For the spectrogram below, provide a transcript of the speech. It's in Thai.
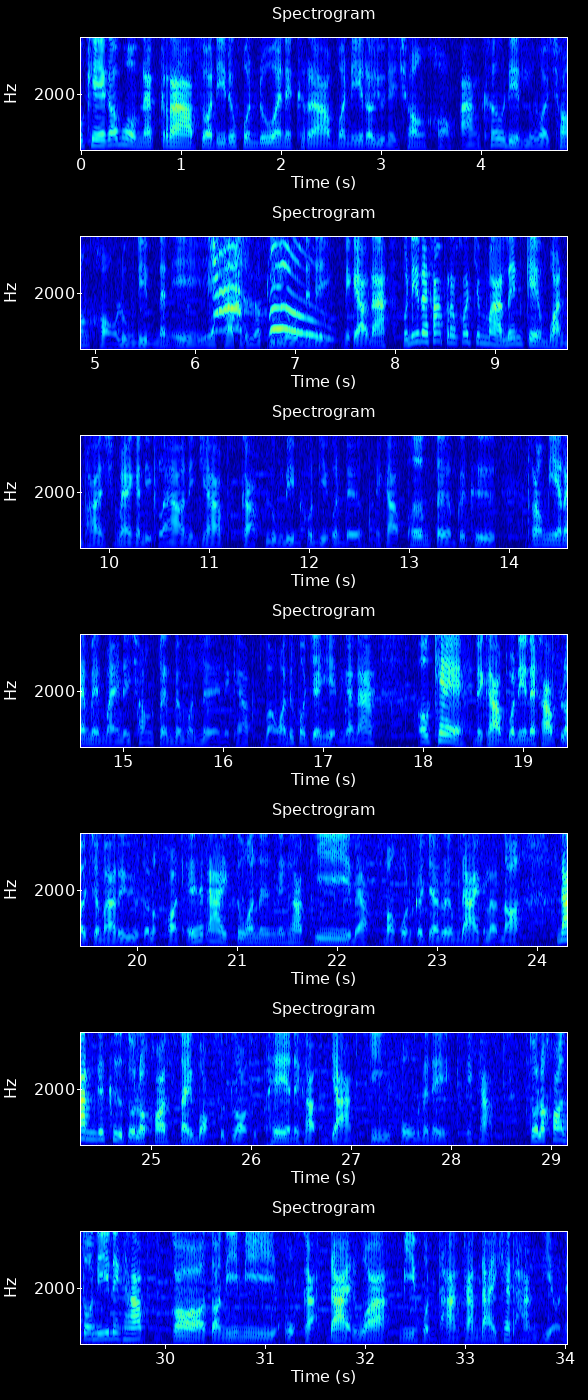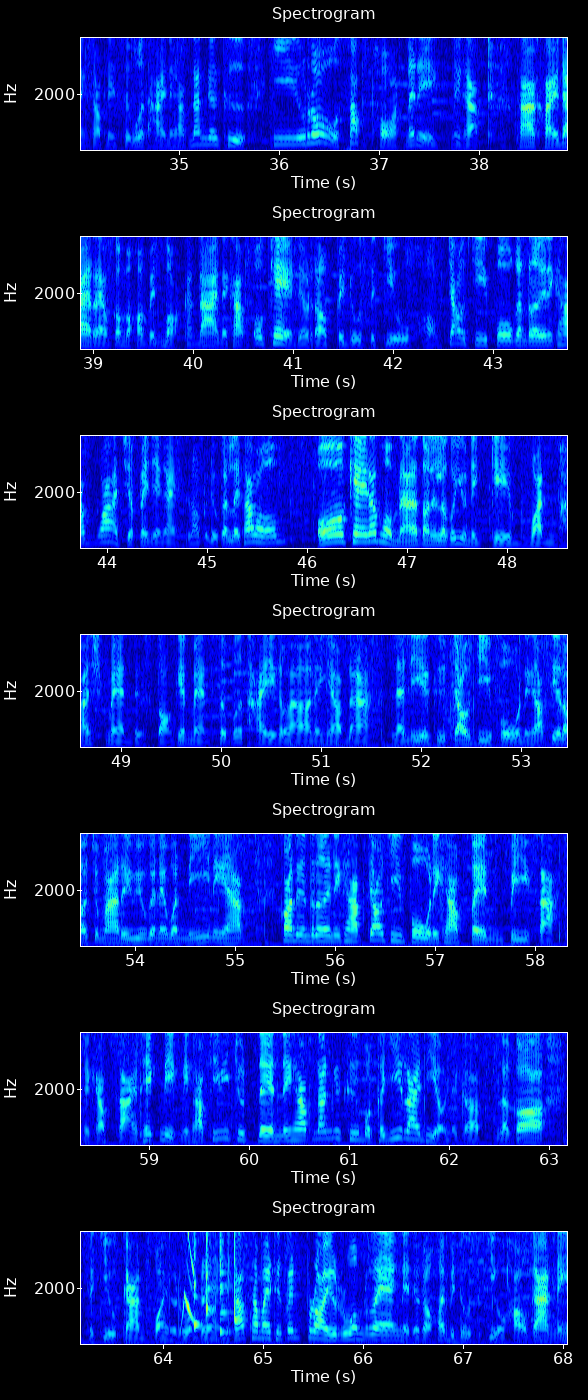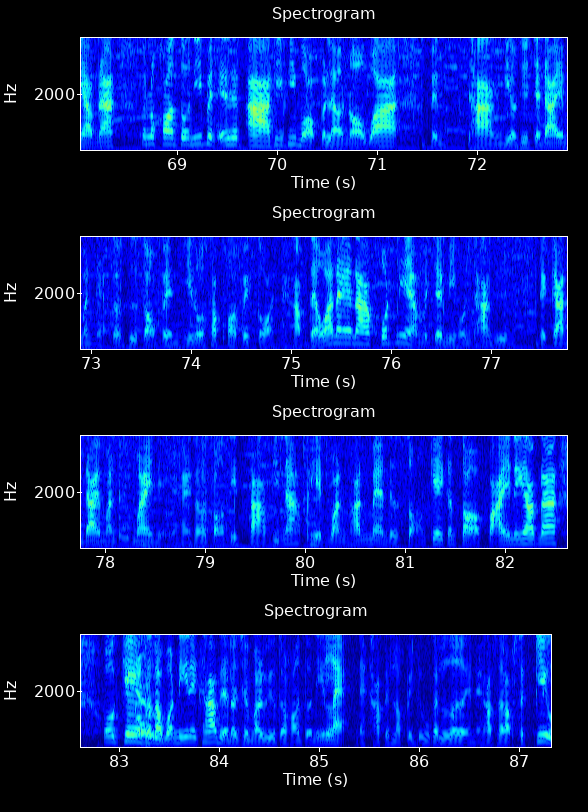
โอเคครับผมนะครับสวัสดีทุกคนด้วยนะครับ วันนี้เราอยู่ในช่องของ Uncle ดิน หรือว่าช่องของลุงดินนั่นเองนะครับหรือว่าพี่โลนนั่นเองนะครับนะวันนี้นะครับเราก็จะมาเล่นเกม One Punch Man กันอีกแล้วนะครับกับลุงดินคนดีคนเดิมนะครับเพิ่มเติมก็คือเรามีอะไรใหม่ๆในช่องเต็มไปหมดเลยนะครับหวังว่าทุกคนจะเห็นกันนะโอเคนะครับวันนี้นะครับเราจะมารีวิวตัวละคร SSI อีกตัวหนึ่งนะครับที่แบบบางคนก็จะเริ่มได้กันแล้วเนาะนั่นก็คือตัวละครไซบอร์กสุดหล่อสุดเท่นะครับอย่าง G4 นั่นเองนะครับ ตัวละครตัวนี้นะครับ ก็ตอนนี้มีโอกาสได้หรือว่ามีหนทางการได้แค่ทางเดียวนะครับ ในเซิร์ฟเวอร์ไทยนะครับ นั่นก็คือฮีโร่ซัพพอร์ตนั่นเองนะครับ ถ้าใครได้แล้วก็มาคอมเมนต์บอกกันได้นะครับ โอเค เดี๋ยวเราไปดูสกิลของเจ้า G4 กันเลยนะครับ ว่าจะเป็นยังไง เราไปดูกันเลยครับผมโอเคครับผมนะแล้วตอนนี้เราก็อยู่ในเกม One Punch Man The Strongest Man เซิร์ฟเวอร์ไทยกันแล้วนะครับนะ และนี่ก็คือเจ้า G4 นะครับที่เราจะมารีวิวกันในวันนี้นะครับ ก่อนอื่นเลยนะครับเจ้า G4 นะครับเป็นปีศาจนะครับสายเทคนิคนะครับที่มีจุดเด่นนะครับนั่นก็คือบทขยี้รายเดี่ยวนะครับแล้วก็สกิลการปล่อยรวมแรงนะครับทำไมถึงเป็นปล่อยรวมแรงเนี่ยเดี๋ยวเราค่อยไปดูสกิลของเขากันนะครับนะตัวละครตัวนี้เป็น SSR ที่พี่บอกไปแล้วเนาะว่าเป็นทางเดียวที่จะได้มันเนี่ยก็คือต้องเป็นฮีโร่ซัพพอร์ตไปก่อนนะครับแต่ว่าในอนาคตเนี่ยมันจะมีหนทางอื่น ในการได้มันหรือไม่เนี่ยยังไงก็ต้องติดตามที่หน้าเพจ One Punch Man The Strong Gate กันต่อไปนะครับนะโอเคสำหรับวันนี้นะครับเดี๋ยวเราจะมารีวิวตัวละครตัวนี้แหละนะครับเดี๋ยวเราไปดูกันเลยนะครับสำหรับสกิล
